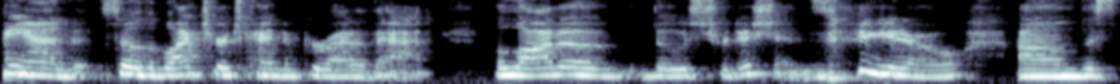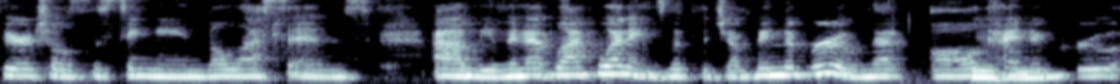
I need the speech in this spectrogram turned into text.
and so the black church kind of grew out of that a lot of those traditions, you know, um, the spirituals, the singing, the lessons, um, even at Black weddings with the jumping the broom, that all mm-hmm. kind of grew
